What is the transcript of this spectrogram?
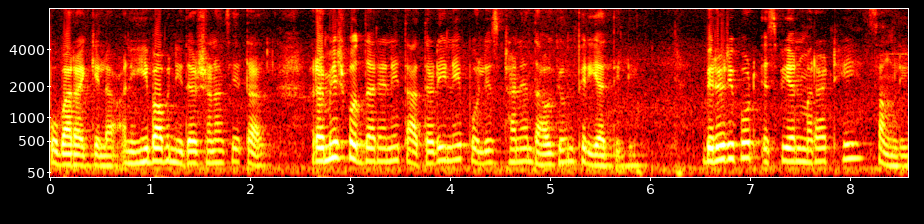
पुबारा केला आणि ही बाब निदर्शनास येताच रमेश पोद्दार यांनी तातडीने पोलीस ठाण्यात धाव घेऊन फिर्याद दिली. Bureau report S P N Marathi Sangli.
